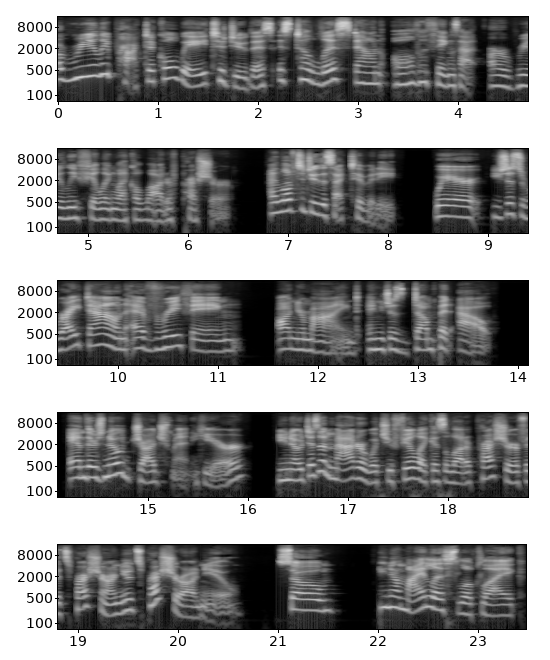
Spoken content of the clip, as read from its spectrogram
A really practical way to do this is to list down all the things that are really feeling like a lot of pressure. I love to do this activity where you just write down everything on your mind and you just dump it out. And there's no judgment here. You know, it doesn't matter what you feel like is a lot of pressure. If it's pressure on you, it's pressure on you. So, you know, my list looked like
